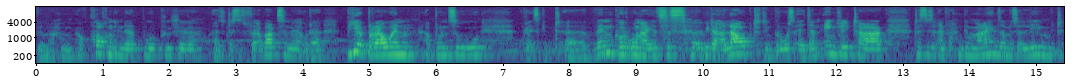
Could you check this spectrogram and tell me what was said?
Wir machen auch Kochen in der Burgküche, also das ist für Erwachsene oder Bierbrauen ab und zu. Oder es gibt, äh, wenn Corona jetzt ist äh, wieder erlaubt, den Großeltern-Enkeltag. Das ist einfach ein gemeinsames Erleben mit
